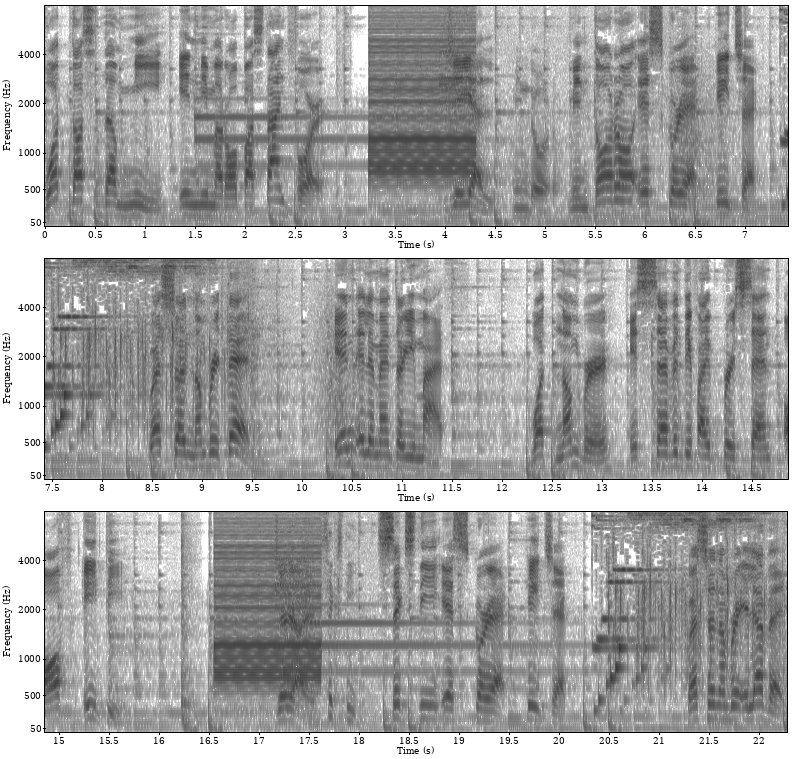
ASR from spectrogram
what does the Mi in Mimaropa stand for? JL. Mindoro. Mindoro is correct. K-check. Question number 10. In elementary math, what number is 75% of 80? Gerard. 60. 60 is correct. K-check. Question number 11.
